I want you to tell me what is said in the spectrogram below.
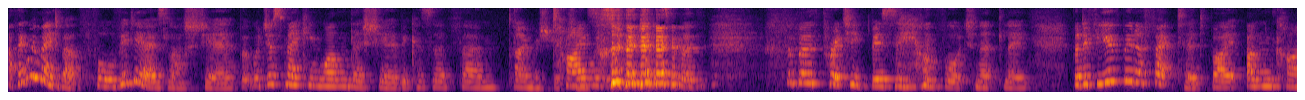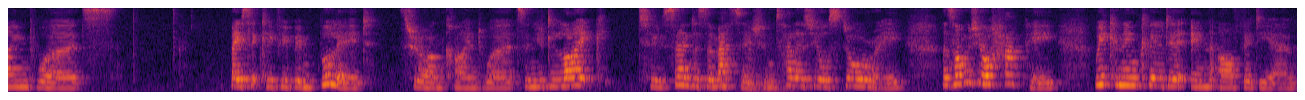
I think we made about four videos last year but we're just making one this year because of um, time restrictions. Time restrictions. we're, both, we're both pretty busy unfortunately. But if you've been affected by unkind words, basically if you've been bullied through unkind words and you'd like to send us a message and tell us your story, as long as you're happy, we can include it in our video.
